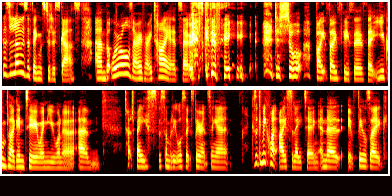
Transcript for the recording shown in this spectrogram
There's loads of things to discuss, um, but we're all very very tired, so it's going to be just short bite-sized pieces that you can plug into when you want to um, touch base with somebody also experiencing it, because it can be quite isolating, and there it feels like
